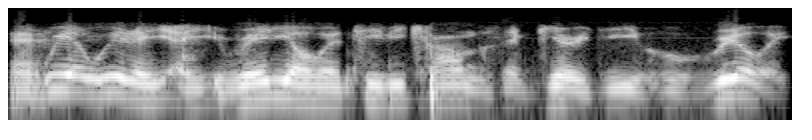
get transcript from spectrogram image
yeah. we had we had a, a radio and TV columnist named Gary D. who really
